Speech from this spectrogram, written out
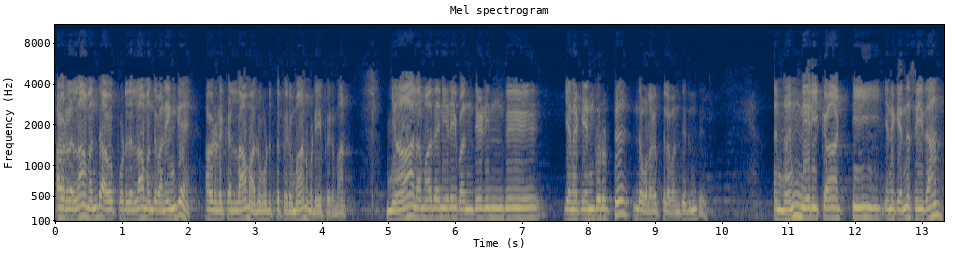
அவர்களெல்லாம் வந்து அவ்வப்பொழுதெல்லாம் வந்து வணங்க அவர்களுக்கெல்லாம் அருள் கொடுத்த பெருமான் உடைய பெருமான். ஞான மதனிரை வந்திழிந்து எனக்கு என்பொருட்டு இந்த உலகத்துல வந்திருந்து நன்னெறி காட்டி எனக்கு என்ன செய்தான்?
